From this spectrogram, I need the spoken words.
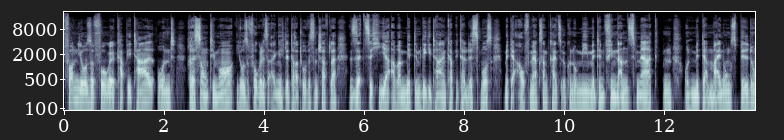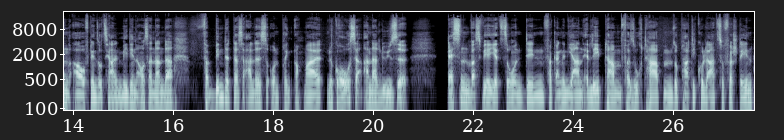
von Josef Vogel Kapital und Ressentiment. Josef Vogel ist eigentlich Literaturwissenschaftler, setzt sich hier aber mit dem digitalen Kapitalismus, mit der Aufmerksamkeitsökonomie, mit den Finanzmärkten und mit der Meinungsbildung auf den sozialen Medien auseinander, verbindet das alles und bringt nochmal eine große Analyse dessen, was wir jetzt so in den vergangenen Jahren erlebt haben, versucht haben, so partikular zu verstehen.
